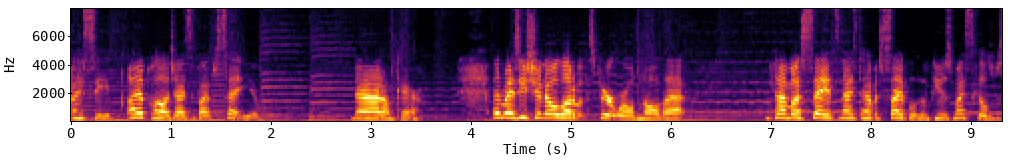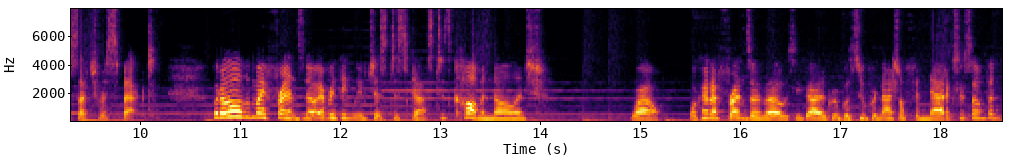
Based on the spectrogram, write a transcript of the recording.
I see. I apologize if I upset you. Nah, I don't care. Anyways, you should know a lot about the spirit world and all that. I must say, it's nice to have a disciple who views my skills with such respect. But all of my friends know everything we've just discussed. It's common knowledge. Wow. What kind of friends are those? You got a group of supernatural fanatics or something?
